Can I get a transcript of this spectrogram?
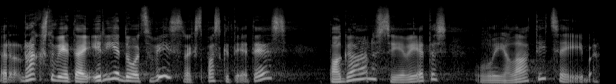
raksturvietai ir iedots virsraksts. Paskatieties, pagānu sievietes lielā ticība.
